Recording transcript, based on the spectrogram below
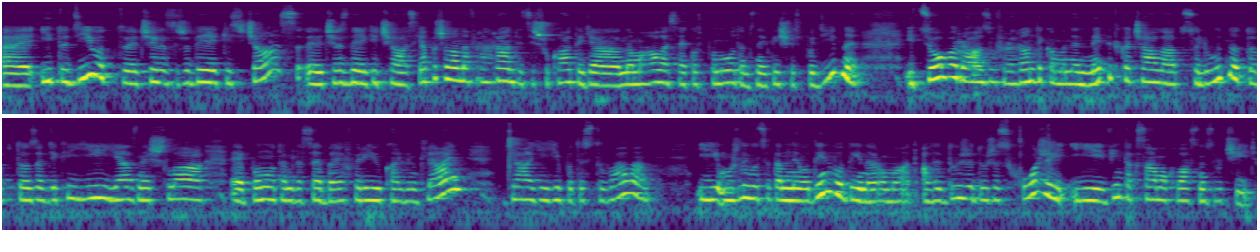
Е, І тоді, от е, через вже деякий час, е, через деякий час, я почала на фрагрантиці шукати. Я намагалася якось по нотам знайти щось подібне. І цього разу фрагрантика мене не підкачала абсолютно. Тобто, завдяки їй я знайшла по нотам для себе ефорію Calvin Klein. Я її потестувала. І, можливо, це там не один в один аромат, але дуже-дуже схожий, і він так само класно звучить.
